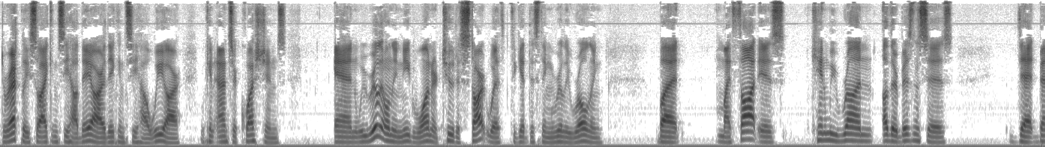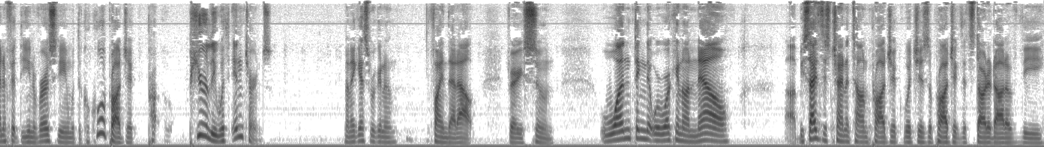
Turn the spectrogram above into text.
directly so I can see how they are, they can see how we are, we can answer questions, and we really only need one or two to start with to get this thing really rolling. But my thought is, can we run other businesses that benefit the university and with the Kokua project purely with interns? And I guess we're going to find that out very soon. One thing that we're working on now, uh, besides this Chinatown project, which is a project that started out of the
